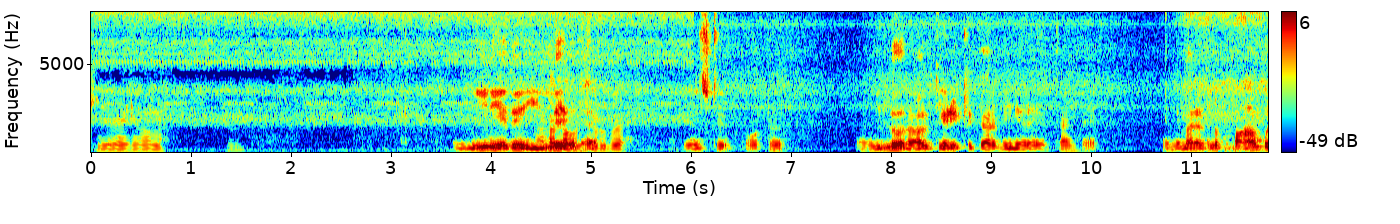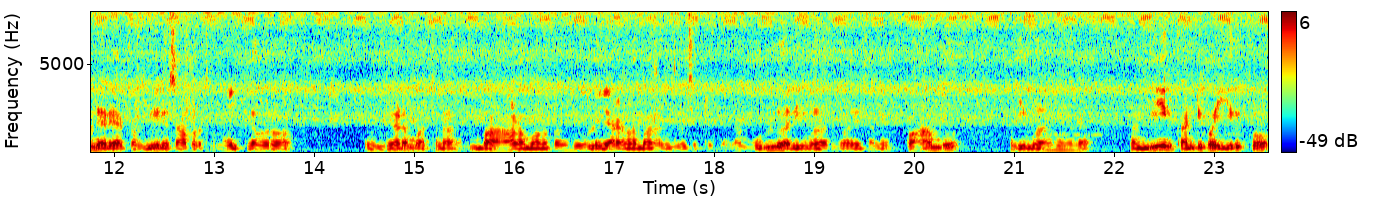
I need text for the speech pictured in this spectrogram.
கீரை மீன் எதுவும் இல்லை வேஸ்ட்டு போட்டு இல்லை ஒரு ஆள் தேடிட்டு இருக்காரு மீன் நிறைய இருக்கான்ட்டு. இந்த மாதிரி இடத்துல பாம்பு நிறையா இருக்கும். மீனை சாப்பிட்றதுக்கு நைட்டில் வரும். இந்த இடம் பார்த்தோன்னா ரொம்ப ஆழமான பகுதி. உள்ளே இறங்கலாமா நான் யோசிச்சுட்டு இருக்கேன். நான் முள் அதிகமாக இருக்கும். அதே சமயம் பாம்பு அதிகமாக இருக்கும் இதில். நான் மீன் கண்டிப்பாக இருக்கும்.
